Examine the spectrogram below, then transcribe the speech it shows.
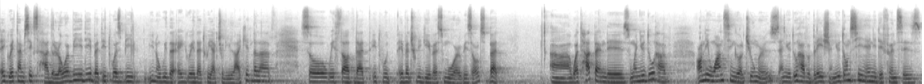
8 gray times 6 had a lower BED, but it was be, you know, with the 8 gray that we actually like in the lab. So we thought that it would eventually give us more results. But uh, what happened is when you do have only one single tumors and you do have ablation, you don't see any differences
